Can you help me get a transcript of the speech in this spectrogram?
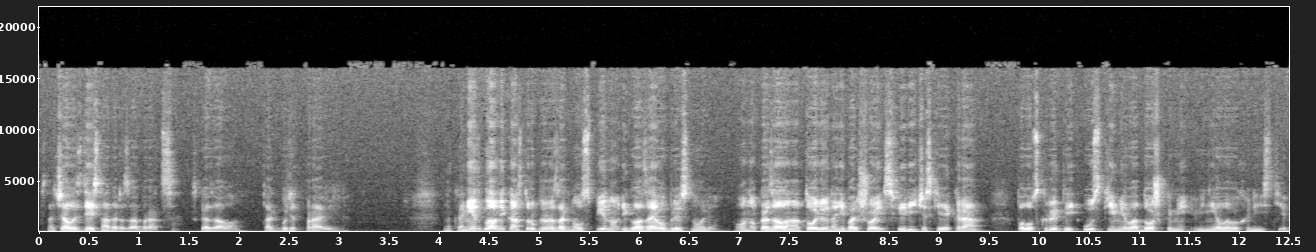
«Сначала здесь надо разобраться», — сказал он. «Так будет правильно». Наконец главный конструктор разогнул спину, и глаза его блеснули. Он указал Анатолию на небольшой сферический экран, полускрытый узкими ладошками виниловых листьев,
